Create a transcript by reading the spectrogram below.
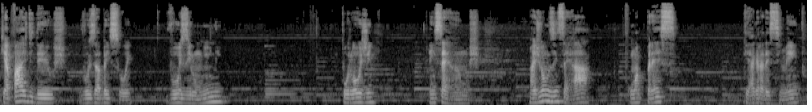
que a paz de Deus vos abençoe, vos ilumine. Por hoje encerramos, mas vamos encerrar com uma prece de agradecimento.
